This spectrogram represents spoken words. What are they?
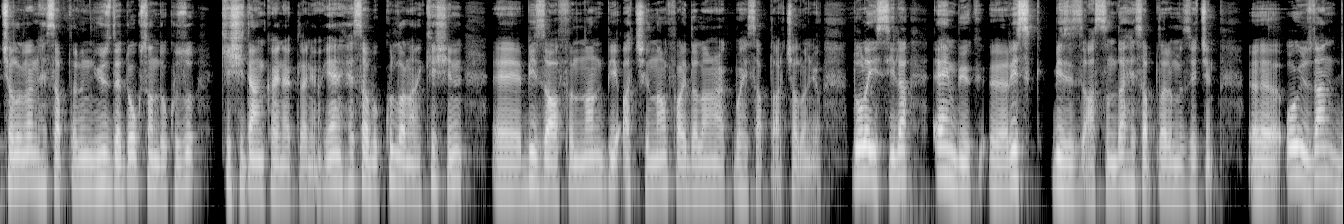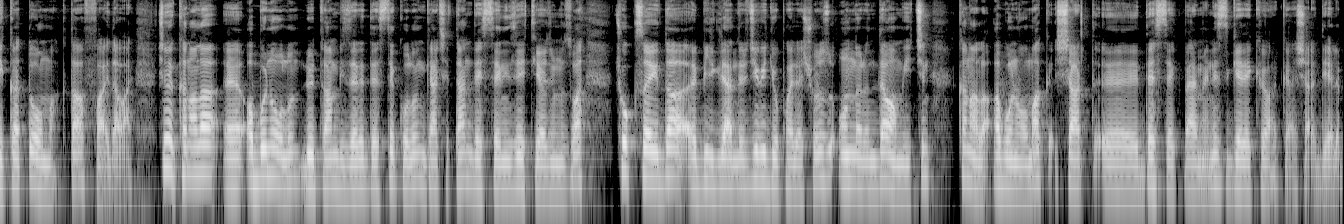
çalınan hesapların %99'u kişiden kaynaklanıyor. Yani hesabı kullanan kişinin e, bir zaafından, bir açığından faydalanarak bu hesaplar çalınıyor. Dolayısıyla en büyük e, risk biziz aslında hesaplarımız için. E, o yüzden dikkatli olmakta fayda var. Şimdi kanala abone olun. Lütfen bizlere destek olun. Gerçekten desteğinize ihtiyacımız var. Çok sayıda bilgilendirici video paylaşıyoruz. Onların devamı için kanala abone olmak şart. Destek vermeniz gerekiyor arkadaşlar diyelim.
